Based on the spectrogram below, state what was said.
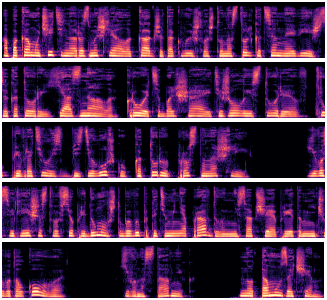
А пока мучительно размышляла, как же так вышло, что настолько ценная вещь, за которой я знала, кроется большая и тяжелая история, вдруг превратилась в безделушку, которую просто нашли. Его светлейшество все придумал, чтобы выпытать у меня правду, не сообщая при этом ничего толкового. Его наставник. Но тому зачем?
